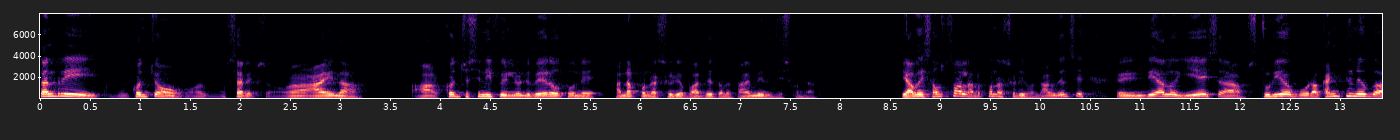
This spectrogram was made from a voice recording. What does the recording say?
తండ్రి కొంచెం సరే ఆయన కొంచెం సినీ ఫీల్డ్ నుండి వేరవుతూనే అన్నపూర్ణ స్టూడియో బాధ్యతలు తన మీద తీసుకున్నారు యాభై సంవత్సరాలు అన్నపూర్ణ స్టూడియో. నాకు తెలిసి ఇండియాలో ఏ స్టూడియో కూడా కంటిన్యూగా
